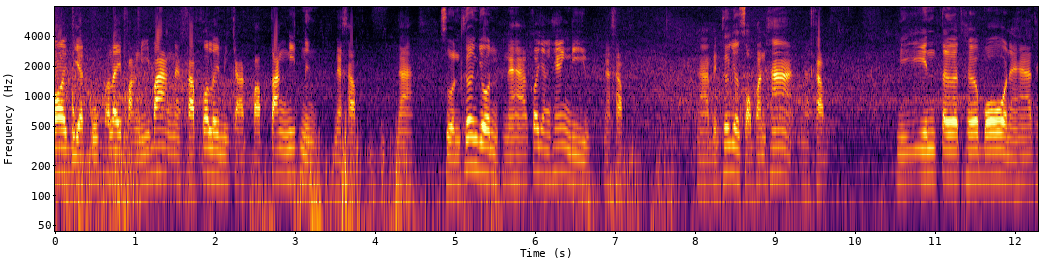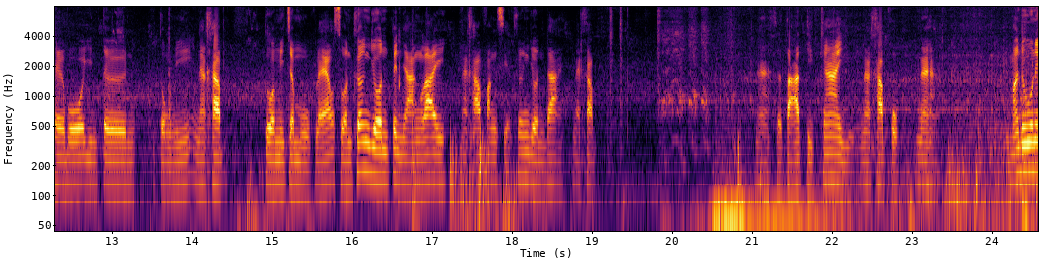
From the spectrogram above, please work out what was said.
รอยเบียดบุบอะไรฝั่งนี้บ้างนะครับ ก็เลยมีการปรับตั้งนิดนึงนะครับนะส่วนเครื่องยนต์นะฮะก็ยังแห้งดีอยู่นะครับนะเป็นเครื่องยนต์ 2005 นะครับ มีอินเตอร์เทอร์โบนะฮะเทอร์โบอินเตอร์ตรงนี้นะครับ ตัวมีจมูกแล้ว ส่วนเครื่องยนต์เป็นอย่างไรนะครับ ฟังเสียงเครื่องยนต์ได้นะครับนะสตาร์ทติดง่ายอยู่นะครับผมนะฮะ มาดูใน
